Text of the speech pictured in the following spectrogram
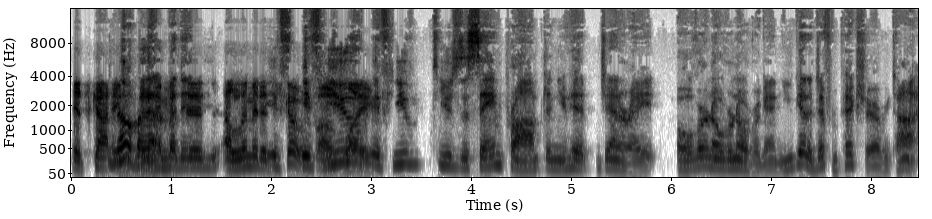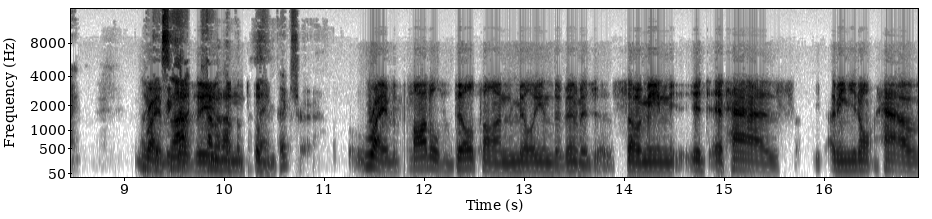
It's got no, a but, limited, but it, a limited if, scope. If you like, if you use the same prompt and you hit generate over and over and over again, you get a different picture every time. Like, right, it's because not the, coming the, up with the, the same picture. Right, but the model's built on millions of images, so I mean, it it has. I mean, you don't have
